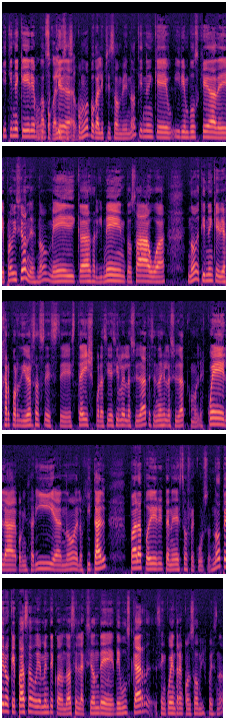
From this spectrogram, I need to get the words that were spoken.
y tiene que ir en búsqueda, como un apocalipsis zombie, ¿no? Tienen que ir en búsqueda de provisiones, ¿no? Médicas, alimentos, agua, ¿no? Tienen que viajar por diversas este, stages, por así decirlo, de la ciudad, escenarios de la ciudad como la escuela, la comisaría, ¿no? El hospital para poder tener estos recursos, ¿no? Pero ¿qué pasa? Obviamente cuando hacen la acción de, de buscar, se encuentran con zombies, pues, ¿no?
